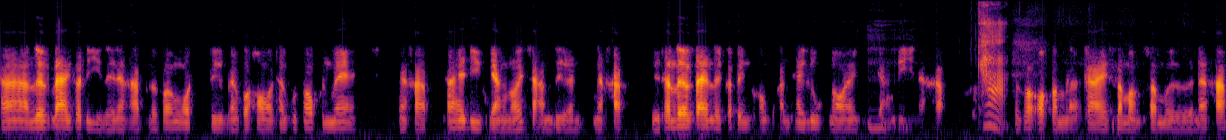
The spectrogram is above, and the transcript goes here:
ถ้าเลิกได้ก็ดีเลยนะครับ แล้วก็งดดื่มแอลกอฮอล์ทั้งคุณพ่อคุณแม่นะครับ ถ้าให้ดีอย่างน้อยสามเดือนนะครับ หรือถ้าเลิกได้เลยก็เป็นของขวัญให้ลูกน้อยอืมอย่างดีนะครับค่ะแล้วก็ออกกำลังกายสม่ำเสมอนะครับ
